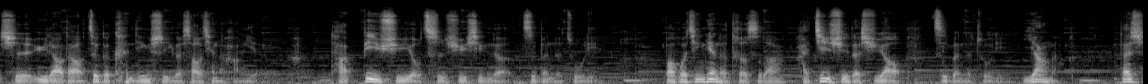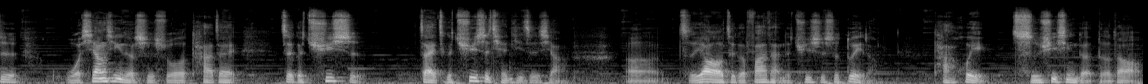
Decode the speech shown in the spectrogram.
是预料到这个肯定是一个烧钱的行业。它必须有持续性的资本的助力，嗯，包括今天的特斯拉还继续的需要资本的助力，一样的。嗯，但是我相信的是说，它在这个趋势，在这个趋势前提之下，呃，只要这个发展的趋势是对的，它会持续性的得到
